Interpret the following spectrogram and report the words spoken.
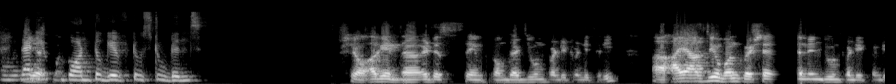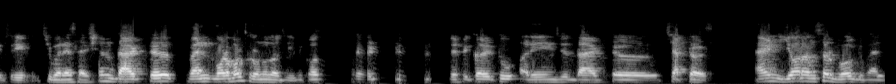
that Yes, you would want to give to students Sure. Again, uh, it is same from that June 2023. Uh, I asked you one question in June 2023 Q&A session that uh, when what about chronology because it's difficult to arrange that uh, chapters and your answer worked well.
